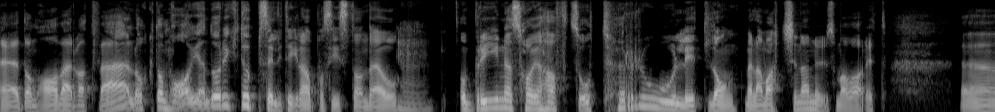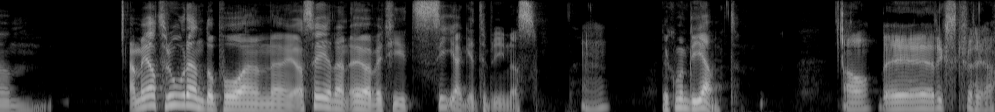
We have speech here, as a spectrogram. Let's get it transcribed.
Eh, De har värvat väl och de har ju ändå ryckt upp sig lite grann på sistone. Och, Mm. och Brynäs har ju haft så otroligt långt mellan matcherna nu som har varit. Ehm, ja, men jag tror ändå på en, eh, jag säger en övertidsseger till Brynäs. Mm. Det kommer bli jämnt. Ja, det är risk för det.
